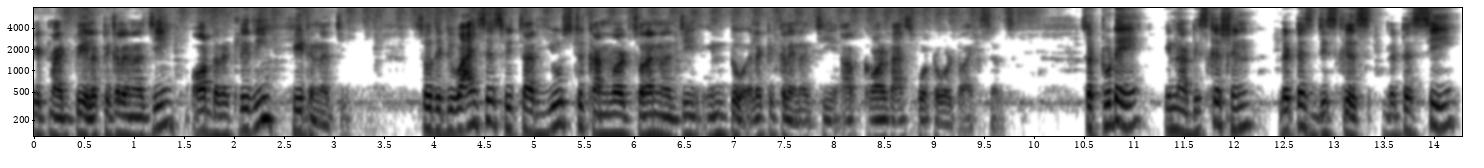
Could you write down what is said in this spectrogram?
It might be electrical energy or directly the heat energy. So the devices which are used to convert solar energy into electrical energy are called as photovoltaic cells so today in our discussion let us discuss let us see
